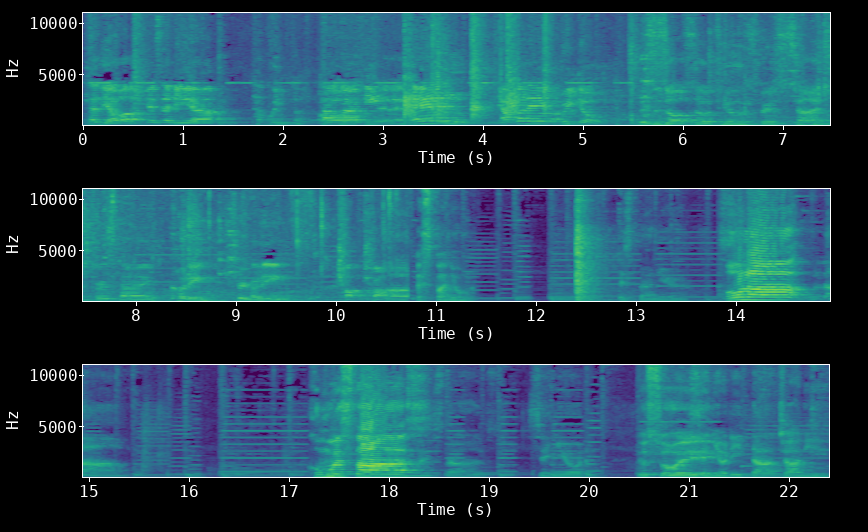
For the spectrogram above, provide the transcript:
케사디아와 케사디아 타코입니다. 타코야키 and 약간의 브리또. This is also Tion's first time. First time cutting, cutting, chop chop. Espanol. Español Hola. 몰라 ¿Cómo estás? ¿Cómo estás? Señor Yo soy Señorita Johnny.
